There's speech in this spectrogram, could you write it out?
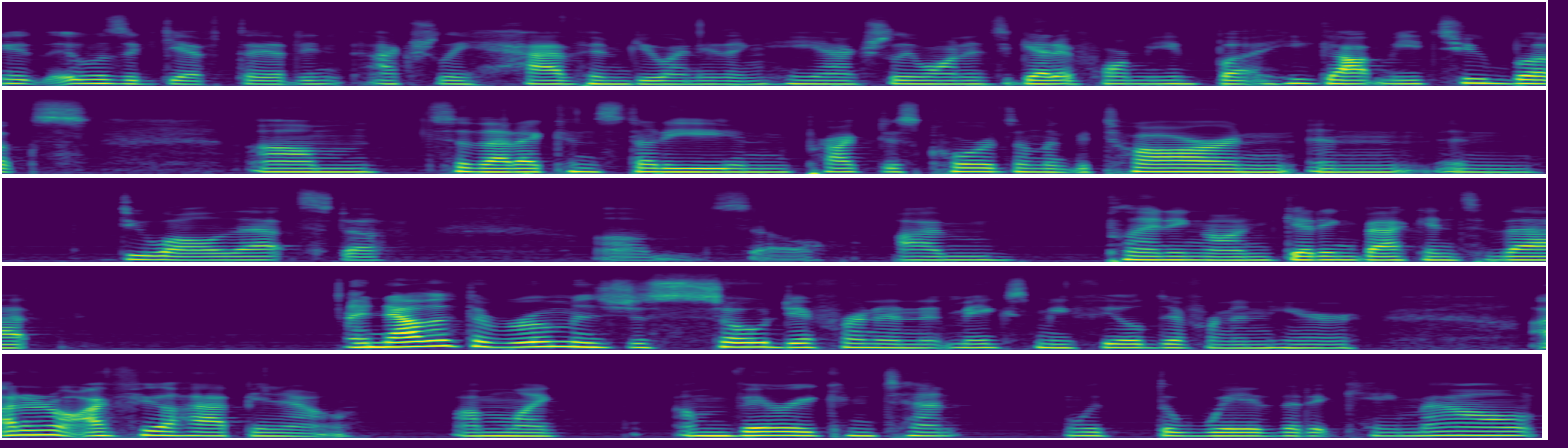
it, it was a gift. I didn't actually have him do anything. He actually wanted to get it for me but he got me two books um, so that I can study and practice chords on the guitar and, and, and do all of that stuff. Um, so I'm planning on getting back into that. And now that the room is just so different and it makes me feel different in here, I don't know, I feel happy now. I'm like, I'm very content with the way that it came out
